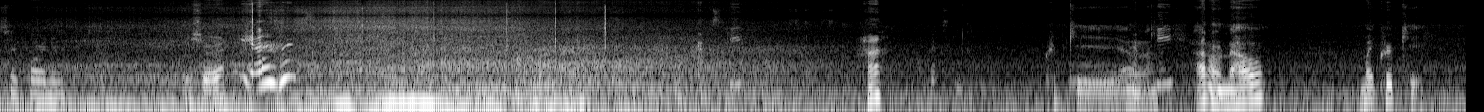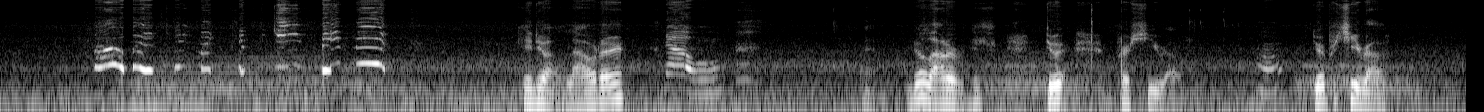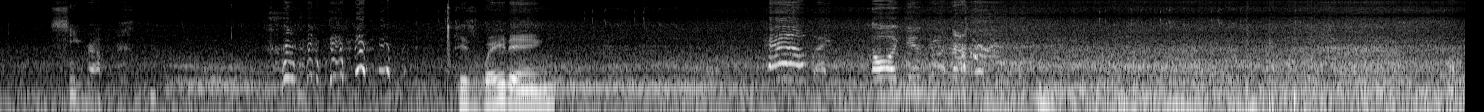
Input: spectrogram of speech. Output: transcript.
It's recording. You sure? Yeah. Huh? Kripke. Kripke. I don't know. Kripke? I don't know. Mike Kripke. Oh, my, my basement! Can you do it louder? No. Do it louder. Just do it for Shiro. Huh? Do it for Shiro. Shiro. He's waiting. Help! I... Oh, I can't do it now.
